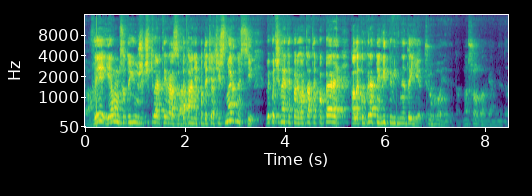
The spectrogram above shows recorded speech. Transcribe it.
Так. Ви, я вам задаю вже четвертий раз Так. запитання по дитячій смертності. Ви починаєте перегортати папери, але конкретної відповіді не даєте. Чого я не дав? На що вам я не дав?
